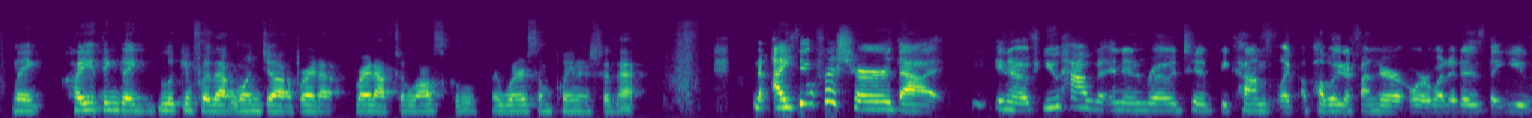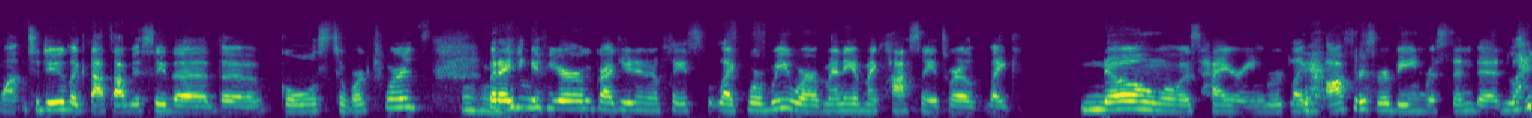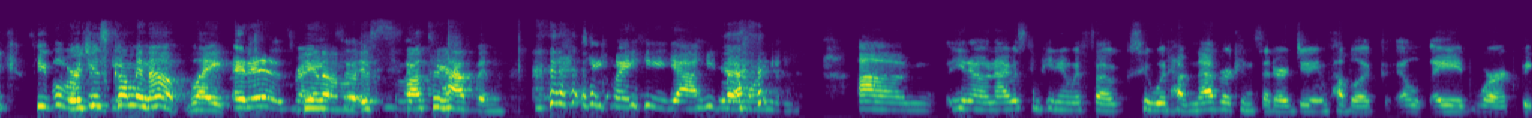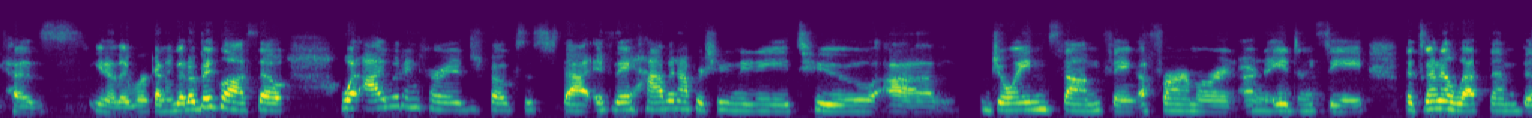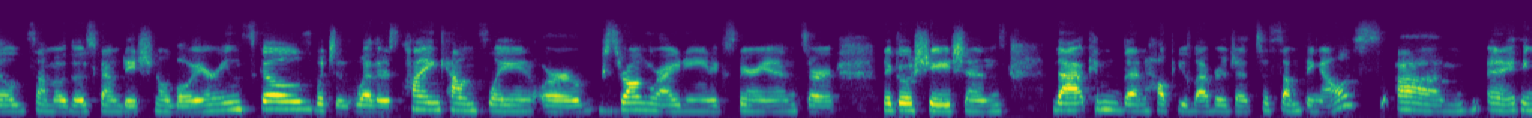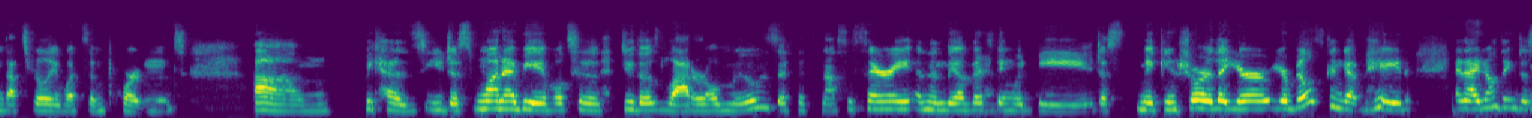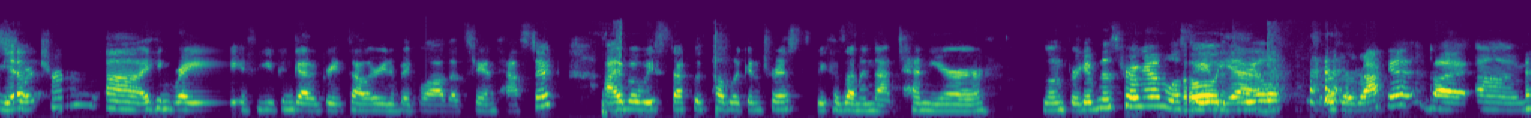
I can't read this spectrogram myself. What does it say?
like how you think like looking for that one job right at, right after law school like what are some pointers for that no, i think for sure that you know if you have an inroad to become like a public defender or what it is that you want to do like that's obviously the the goals to work towards. Mm-hmm. but i think if you're graduating in a place like where we were many of my classmates were like no one was hiring like yeah. offers were being rescinded. Like people were which is coming up like it is right? you know so it's about to happen. take my heat. Yeah heat yeah. my morning um you know and i was competing with folks who would have never considered doing public aid work because you know they were going to go to big law. So what i would encourage folks is that if they have an opportunity to um, join something, a firm or an, an mm-hmm. agency that's going to let them build some of those foundational lawyering skills, which is whether it's client counseling or strong writing experience or negotiations, that can then help you leverage it to something else. Um, and I think that's really what's important. Um, because you just want to be able to do those lateral moves if it's necessary. And then the other thing would be just making sure that your your bills can get paid. And i don't think just yep. short term uh, i think right if you can get a great salary to big law that's fantastic. I've always stuck with public interest because i'm in that 10 year loan forgiveness program. We'll see oh, if it's yeah. real as a racket but um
